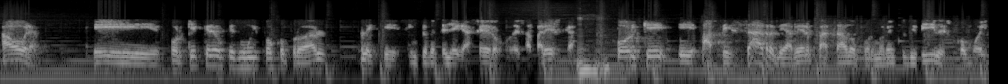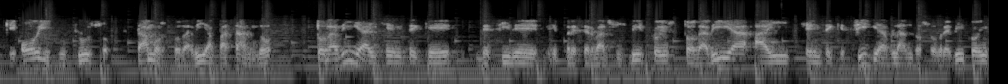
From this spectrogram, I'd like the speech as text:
Ahora, eh, ¿por qué creo que es muy poco probable que simplemente llegue a cero o desaparezca? Porque eh, a pesar de haber pasado por momentos difíciles como el que hoy incluso estamos todavía pasando, Todavía hay gente que decide eh, preservar sus bitcoins, todavía hay gente que sigue hablando sobre bitcoin,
